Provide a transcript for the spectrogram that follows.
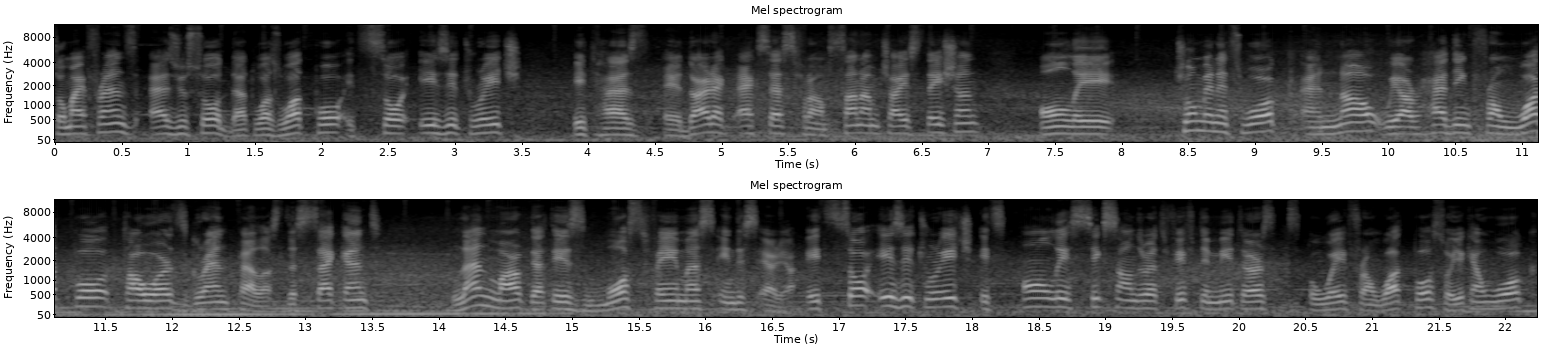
So my friends, as you saw, that was Wat Pho. It's so easy to reach. It has a direct access from Sanam Chai station, only two minutes walk. And now we are heading from Wat Pho towards Grand Palace, the second landmark that is most famous in this area. It's so easy to reach. It's only 650 meters away from Wat Pho, so you can walk.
